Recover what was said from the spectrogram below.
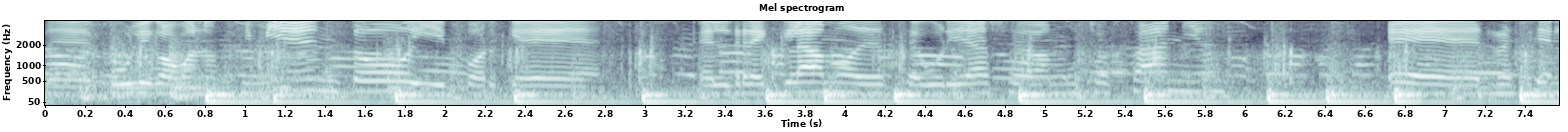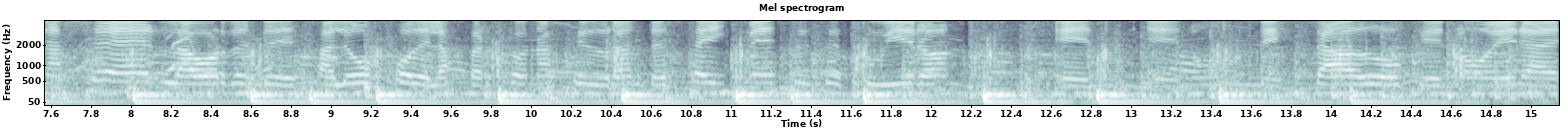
de público conocimiento y porque el reclamo de seguridad lleva muchos años. Eh, recién ayer la orden de desalojo de las personas que durante seis meses estuvieron en, un estado que no era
